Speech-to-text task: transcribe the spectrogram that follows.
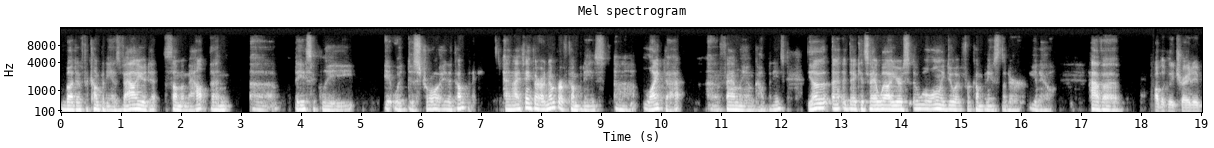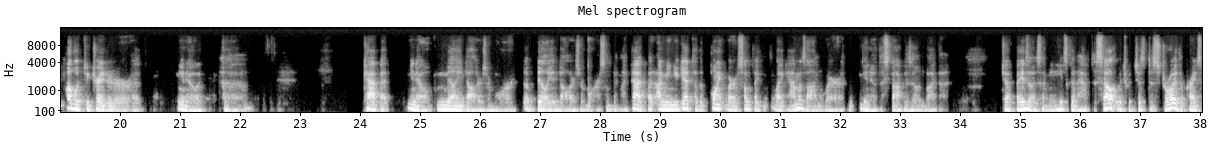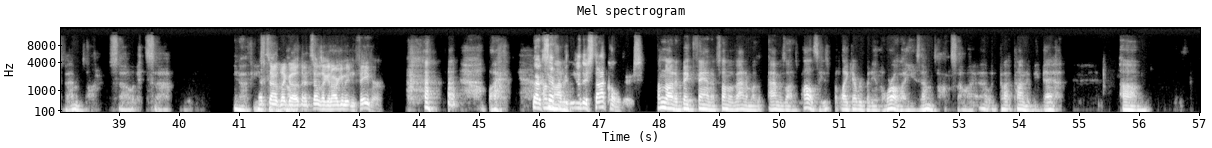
but if the company is valued at some amount, then uh, basically it would destroy the company. And I think there are a number of companies uh, like that, uh, family-owned companies. The other, uh, they could say, well, you're, we'll only do it for companies that are, you know, have a publicly traded, publicly traded or, a, you know, a, a cap at you know, million dollars or more, a billion dollars or more, or something like that. But I mean, you get to the point where something like Amazon, where, you know, the stock is owned by the Jeff Bezos, I mean, he's going to have to sell it, which would just destroy the price of Amazon. So it's, uh, you know, if you that sounds like a that sounds like an argument in favor. well, well, except for a, the other stockholders. I'm not a big fan of some of Amazon's policies, but like everybody in the world, I use Amazon, so that would kind of be bad. Um,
